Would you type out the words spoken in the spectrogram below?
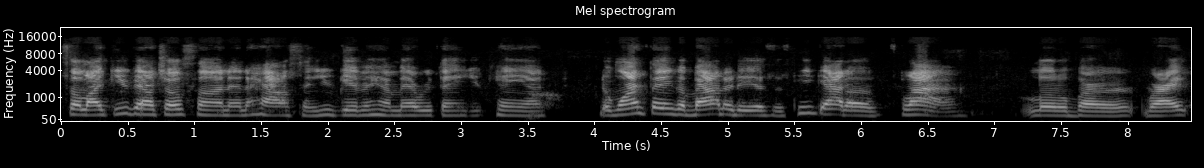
So like you got your son in the house and you giving him everything you can. The one thing about it is is he got a fly, little bird, right?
